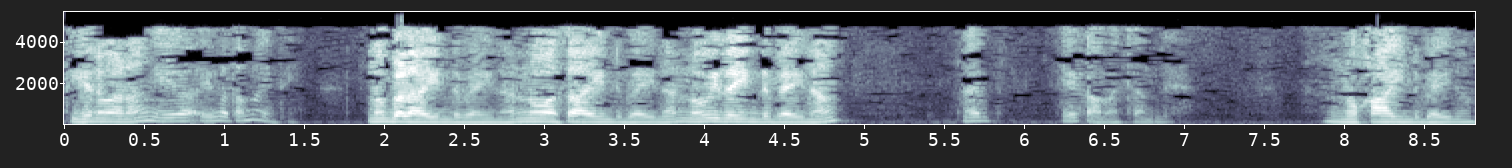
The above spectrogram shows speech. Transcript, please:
තියෙනවා නම් ඒව ඒව තමයි ඉතින්. නොබලා ඉන්න බැයි නම් නොවසා ඉන්න බැයි නම් නොවිද ඉන්න බැයි නම් හරිද ඒ කාමච්ඡන්දය. නොකා ඉන්න බැයි නම්.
